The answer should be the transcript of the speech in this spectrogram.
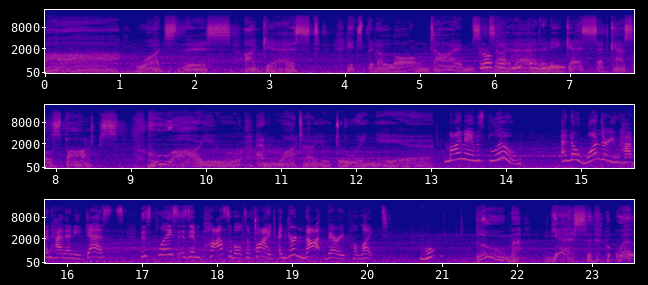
Ah, what's this? A guest? It's been a long time since get I've had any guests at Castle Sparx. Who are you, and what are you doing here? My name is Bloom. And no wonder you haven't had any guests. This place is impossible to find, and you're not very polite. Oh, Bloom! Yes, well,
